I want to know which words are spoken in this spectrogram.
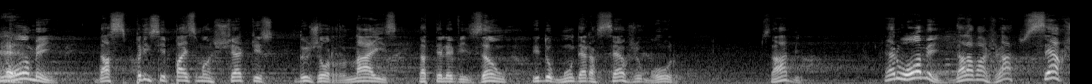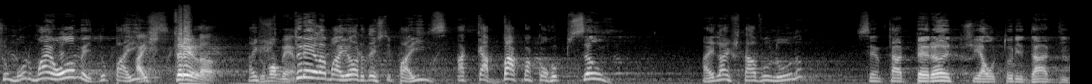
O homem das principais manchetes dos jornais, da televisão e do mundo era Sérgio Moro. Sabe? Era o homem da Lava Jato, Sérgio Moro, o maior homem do país. A estrela A do momento. estrela maior deste país, acabar com a corrupção. Aí lá estava o Lula, sentado perante a autoridade,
